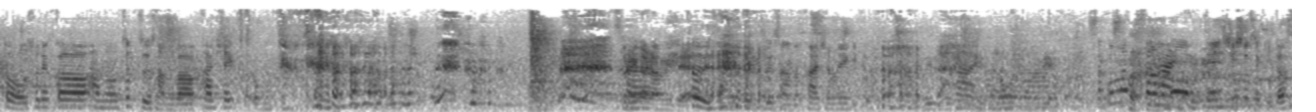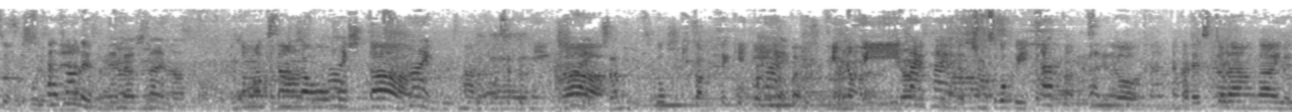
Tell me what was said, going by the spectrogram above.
あとそれかあのツッツーさんが会社いくつか持ってるんで それ絡みで。そうですね。ツッツーさんの会社名義とかはい里巻さんも電子書籍出すんですよね、あそうですね、ん出したいなと里巻さんが応募した、はい。あの作品がすごく企画的に、はい。やっぱみんなもいいって言って、はいはい。私もすごくいいと思ったんですけどなんかレストランガイド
